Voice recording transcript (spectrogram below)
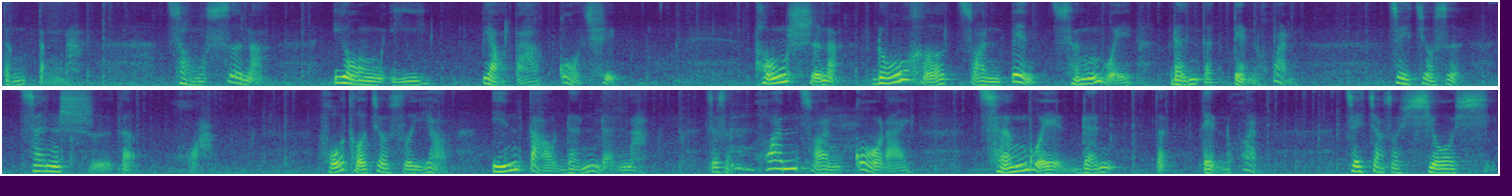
等等啦，总是呢，勇于表达过去，同时呢。”如何转变成为人的典范？这就是真实的话。佛陀就是要引导人人呐、啊，就是翻转过来，成为人的典范。这叫做修行。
